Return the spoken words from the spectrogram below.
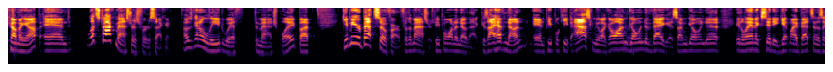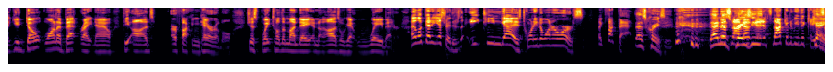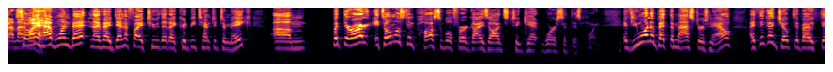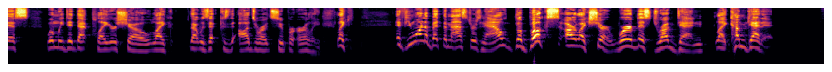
coming up. And let's talk Masters for a second. I was going to lead with the match play, but give me your bets so far for the Masters. People want to know that because I have none, and people keep asking me, like, oh, I'm going to Vegas, I'm going to Atlantic City, get my bets. And it's like, you don't want to bet right now. The odds are fucking terrible. Just wait till the Monday, and the odds will get way better. I looked at it yesterday. There's 18 guys, 20 to 1 or worse. Like, fuck that. that's crazy. That is not, that- crazy. it's not going to be the case on that so Monday. I have one bet, and I've identified two that I could be tempted to make. Um, but there are, it's almost impossible for a guy's odds to get worse at this point. If you want to bet the Masters now, I think I joked about this when we did that player show. Like, that was it because the odds were out super early. Like, if you want to bet the Masters now, the books are like, sure, we're this drug den. Like, come get it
